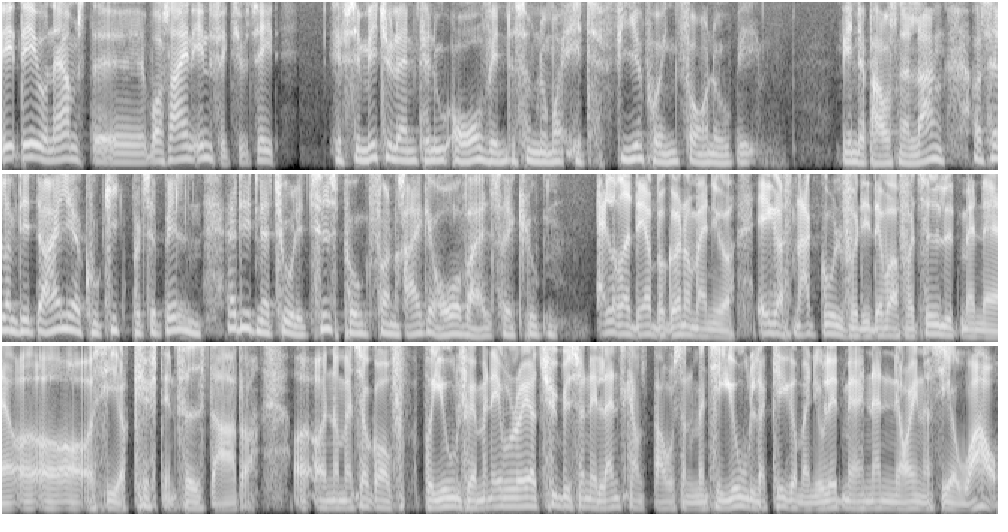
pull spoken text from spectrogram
det, det er jo nærmest øh, vores egen ineffektivitet. FC Midtjylland kan nu overvinde som nummer 1, 4 point foran OB. Vinterpausen er lang, og selvom det er dejligt at kunne kigge på tabellen, er det et naturligt tidspunkt for en række overvejelser i klubben. Allerede der begynder man jo ikke at snakke guld, fordi det var for tidligt, men at, at, at sige, at kæft, en fed starter. Og, og når man så går på juleferie, man evaluerer typisk sådan i landskampspausen, men til jul, der kigger man jo lidt mere hinanden i øjnene og siger, wow,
